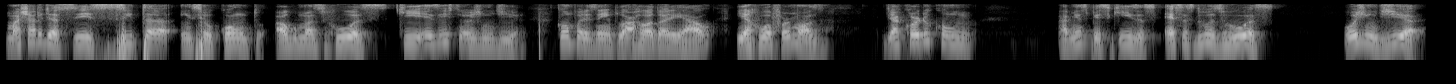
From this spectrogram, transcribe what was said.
Machado de Assis cita em seu conto algumas ruas que existem hoje em dia, como por exemplo a Rua do Areal e a Rua Formosa. De acordo com as minhas pesquisas, essas duas ruas, hoje em dia,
